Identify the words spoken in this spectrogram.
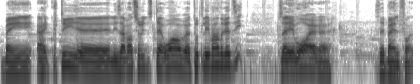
ben à écouter euh, les aventuriers du terroir tous les vendredis. Vous allez voir, c'est bien le fun.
